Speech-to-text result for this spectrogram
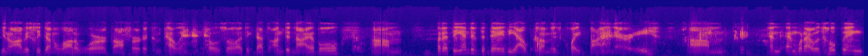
you know, obviously done a lot of work, offered a compelling proposal. I think that's undeniable. Um, but at the end of the day, the outcome is quite binary. Um, and what I was hoping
